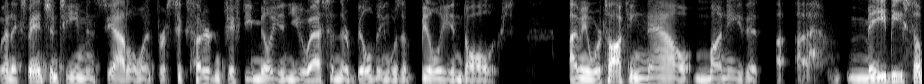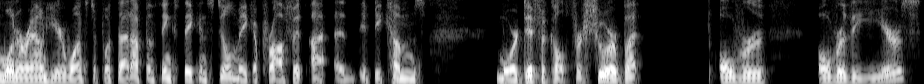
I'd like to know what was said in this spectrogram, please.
an expansion team in Seattle went for 650 million US and their building was a billion dollars. I mean, we're talking now money that uh, uh, maybe someone around here wants to put that up and thinks they can still make a profit. Uh, it becomes more difficult for sure. But over over the years,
